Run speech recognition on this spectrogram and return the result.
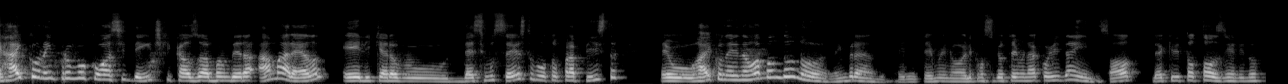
Raikkonen provocou o um acidente que causou a bandeira amarela. Ele, que era o 16, voltou para a pista. O Raikkonen ele não abandonou, lembrando. Ele terminou, ele conseguiu terminar a corrida ainda. Só deu aquele totozinho ali no,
